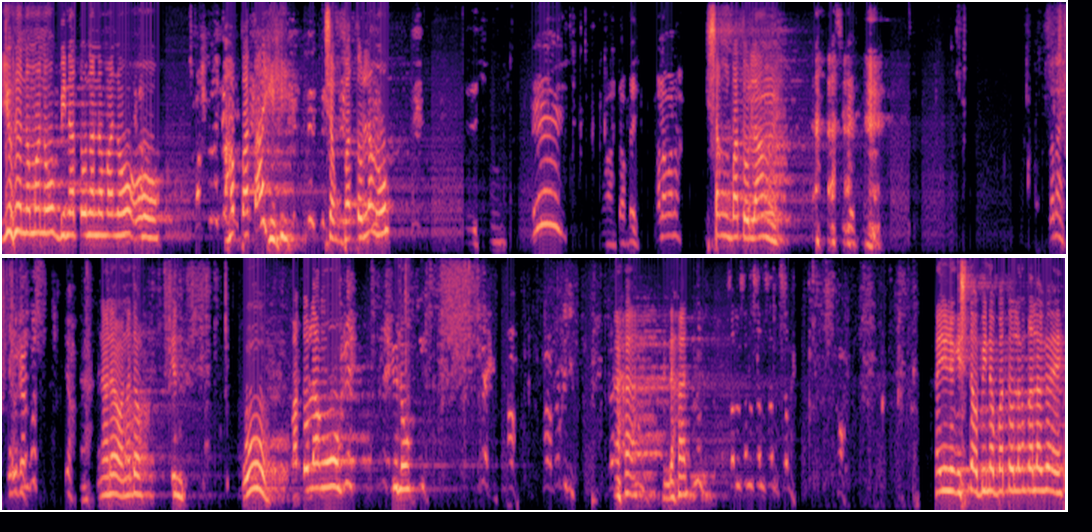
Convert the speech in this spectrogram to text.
Yun na naman oh, binato na naman oh. oh. Ah, patay. Isang bato lang oh. Mana mana? Isang bato lang. Sige. Sana, ikan bos. Ya. Ano daw, ano daw? Yun. Oh, bato lang oh. Yun oh. Oh, oh. Dahan. Sana, sana, sana, sana, sana. Ayun yung isda, binabato lang talaga eh.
